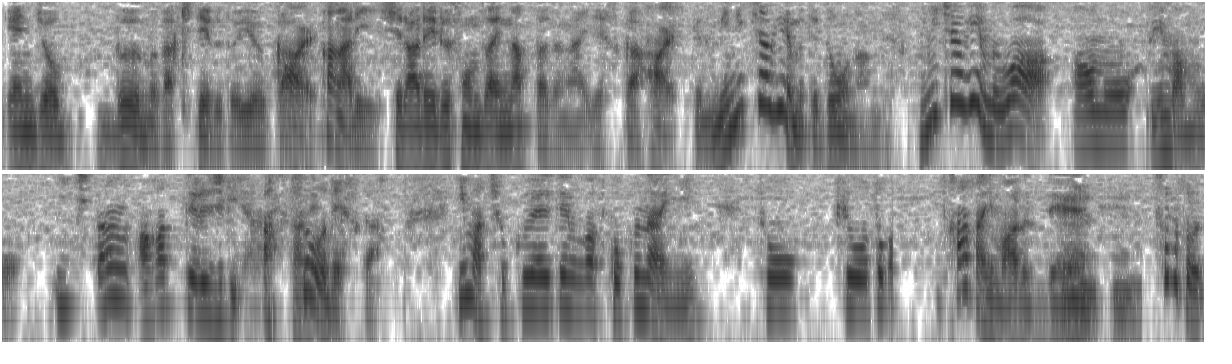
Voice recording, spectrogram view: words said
現状、ブームが来てるというか、はいかなり知られる存在になったじゃないですか。はい。けどミニチュアゲームってどうなんですか？ミニチュアゲームは、あの、今もう、一番上がってる時期じゃないあ、ですかね。そうですか。今直営店が国内に、東京とか、関西にもあるんで、うん、うん。そろそろ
